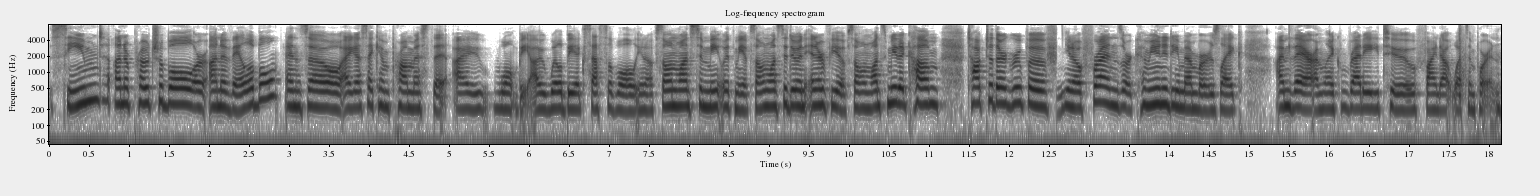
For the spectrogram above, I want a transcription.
seemed unapproachable or unavailable. And so I guess I can promise that I won't be. I will be accessible. You know, if someone wants to meet with me, if someone wants to do an interview, if someone wants me to come talk to their group of, you know, friends or community members, like I'm there. I'm like ready to find out what's important.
